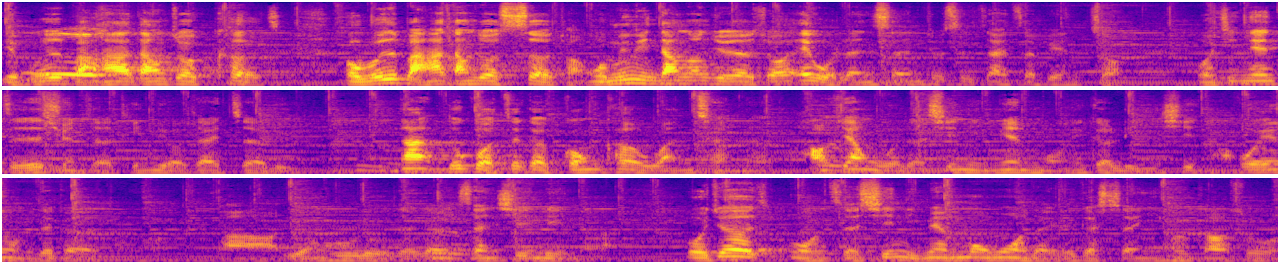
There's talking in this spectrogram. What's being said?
也不是把它当做课程，我不是把它当做社团。我冥冥当中觉得说，哎，我人生就是在这边走，我今天只是选择停留在这里。那如果这个功课完成了，好像我的心里面某一个灵性，或因为我们这个啊圆葫芦这个身心灵的，我就我的心里面默默的有一个声音会告诉我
